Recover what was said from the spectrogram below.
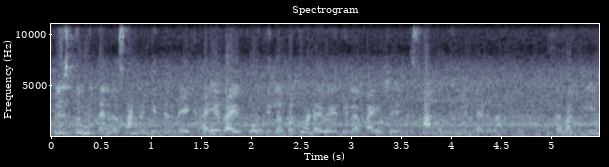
प्लीज तुम्ही त्यांना सांगा की त्यांना एक आहे बायको तिला पण थोडा वेळ दिला पाहिजे. सांगा तुम्ही त्यांना. आता बाकी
